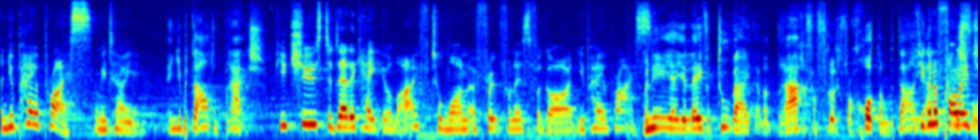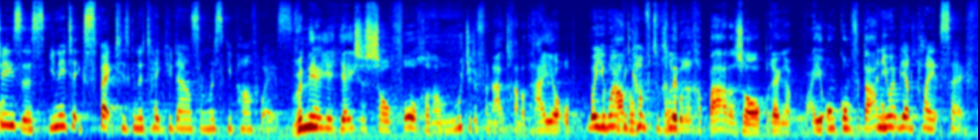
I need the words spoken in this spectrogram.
And you pay a price, let me tell you. En je betaalt een prijs. If you choose to dedicate your life to one of fruitfulness for God, you pay a price. Wanneer je je leven toewijdt aan het dragen van vrucht voor God, dan betaal If je you're daar going een to prijs follow voor. Jesus, you need to expect He's going to take you down some risky pathways. Wanneer je Jezus zal volgen, dan moet je ervan uitgaan dat Hij je op Where een aantal glibberige paden zal brengen waar je And oncomfortabel you won't be bent. able to play it safe.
